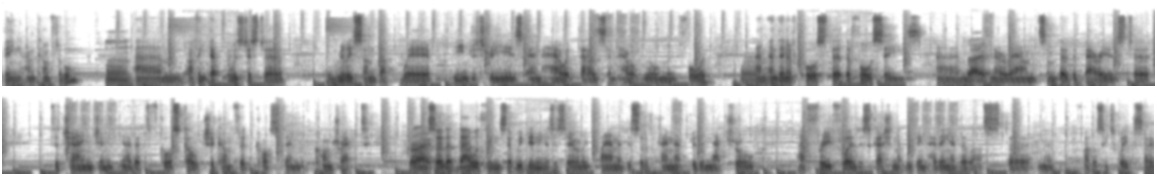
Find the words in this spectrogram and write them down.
being uncomfortable. Hmm. Um, I think that was just a really summed up where the industry is and how it does and how it will move forward. Mm. Um, and then, of course, the, the four C's, um, right. you know, around some of the, the, barriers to to change. And, you know, that's, of course, culture, comfort, cost, and contract. Um, right. Um, so that, that were things that we didn't necessarily plan that just sort of came out through the natural uh, free flow discussion that we've been having over the last, uh, you know, five or six weeks. So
